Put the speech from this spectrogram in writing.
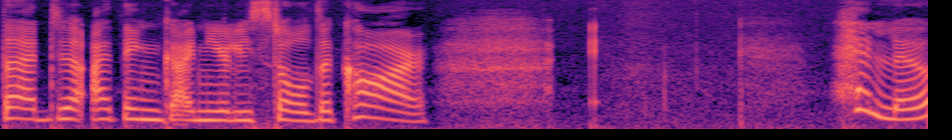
that uh, I think I nearly stole the car. Hello.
